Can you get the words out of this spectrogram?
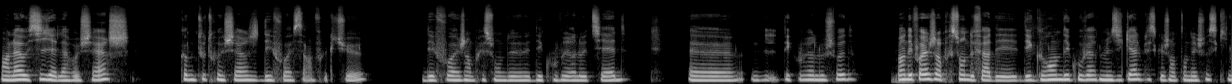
Enfin, là aussi, il y a de la recherche. Comme toute recherche, des fois, c'est infructueux. Des fois, j'ai l'impression de découvrir l'eau tiède, heu, d découvrir l'eau chaude. Enfin, des fois, j'ai l'impression de faire des des grandes découvertes musicales puisque j'entends des choses qui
